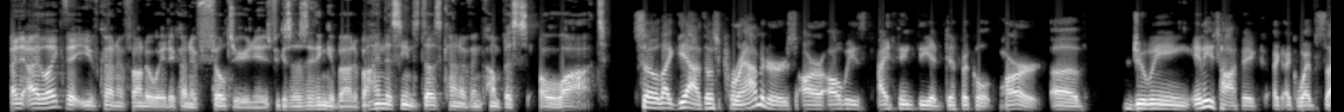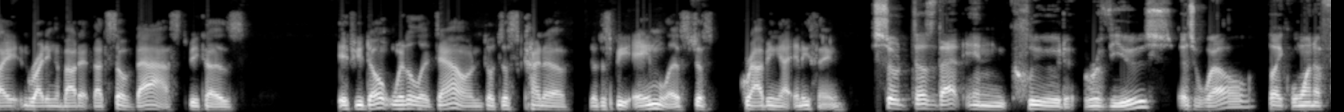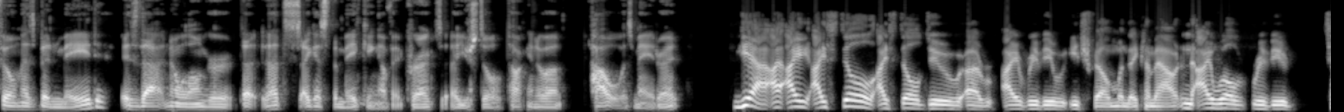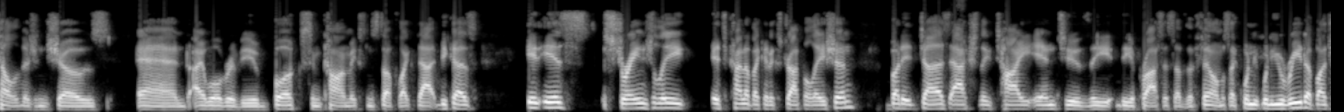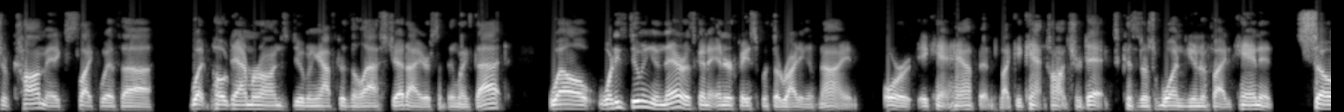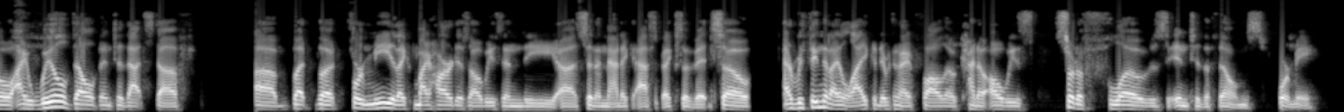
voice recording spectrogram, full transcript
I, I like that you've kind of found a way to kind of filter your news because as I think about it, behind the scenes does kind of encompass a lot. So, like, yeah, those parameters are always, I think, the difficult part of doing any topic like, like website and writing about it that's so vast because if you don't whittle it down, you'll just kind of you'll just be aimless, just grabbing at anything. So does that include reviews as well? Like when a film has been made, is that no longer that that's I guess the making of it, correct? Uh, you're still talking about how it was made, right? Yeah, I, I, I still I still do uh, I review each film when they come out, and I will review television shows and I will review books and comics and stuff like that because it is strangely it's kind of like an extrapolation but it does actually tie into the the process of the films. Like when when you read a bunch of comics, like with uh, what Poe Dameron's doing after the Last Jedi or something like that. Well, what he's doing in there is going to interface with the writing of nine, or it can't happen. Like it can't contradict because there's one unified canon. So I will delve into that stuff. Uh, but but for me, like my heart is always in the uh, cinematic aspects of it. So everything that I like and everything I follow kind of always sort of flows into the films for me.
